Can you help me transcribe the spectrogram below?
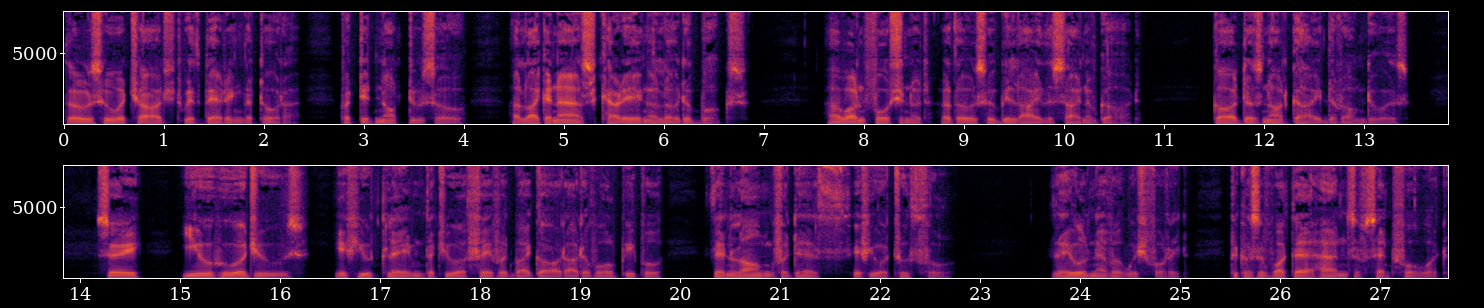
Those who were charged with bearing the Torah, but did not do so, like an ass carrying a load of books. How unfortunate are those who belie the sign of God. God does not guide the wrongdoers. Say, you who are Jews, if you claim that you are favored by God out of all people, then long for death if you are truthful. They will never wish for it, because of what their hands have sent forward.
